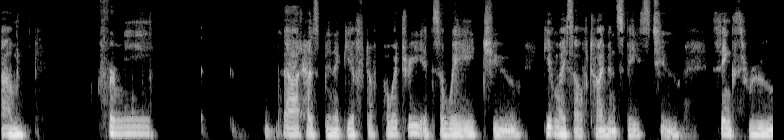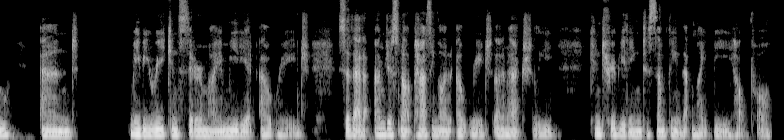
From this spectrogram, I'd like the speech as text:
Um, for me, that has been a gift of poetry. It's a way to give myself time and space to think through and maybe reconsider my immediate outrage so that I'm just not passing on outrage, that I'm actually contributing to something that might be helpful,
